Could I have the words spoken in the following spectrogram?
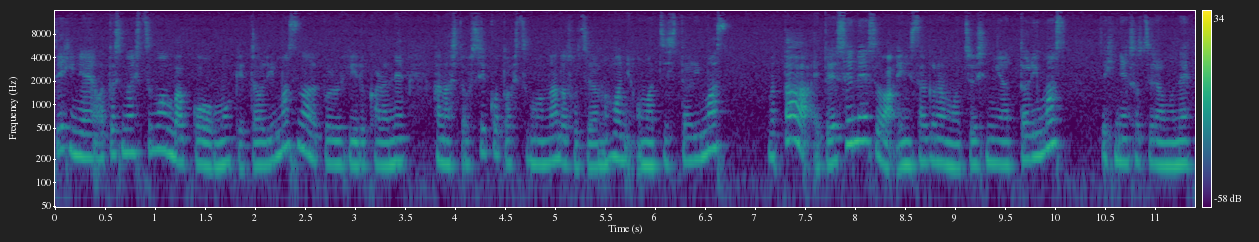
是非ね私の質問箱を設けておりますのでプロフィールからね話してほしいこと質問などそちらの方にお待ちしております。また、えっと、SNS はインスタグラムを中心にやっております。是非ねそちらもね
